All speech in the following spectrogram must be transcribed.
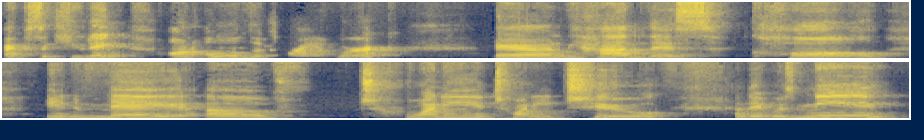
executing on all mm-hmm. of the client work and we had this call in May of 2022. And it was me,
